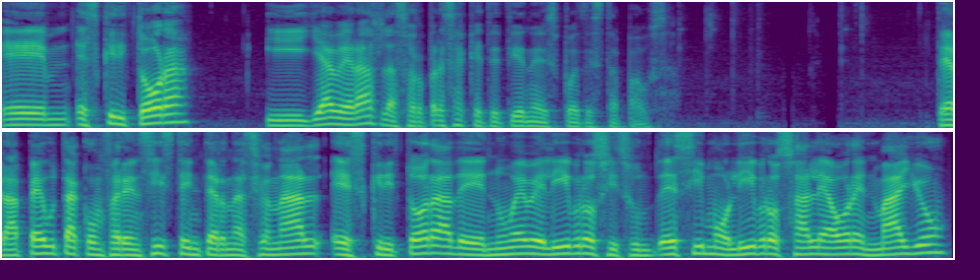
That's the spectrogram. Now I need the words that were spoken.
em, escritora, y ya verás la sorpresa que te tiene después de esta pausa. Terapeuta, conferencista internacional, escritora de nueve libros y su décimo libro sale ahora en mayo.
